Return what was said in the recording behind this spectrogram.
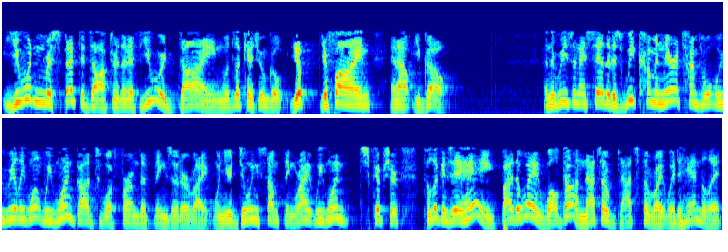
you wouldn't respect a doctor that if you were dying would look at you and go, yep, you're fine, and out you go. And the reason I say that is we come in there at times what we really want. We want God to affirm the things that are right. When you're doing something right, we want Scripture to look and say, hey, by the way, well done. That's, a, that's the right way to handle it.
